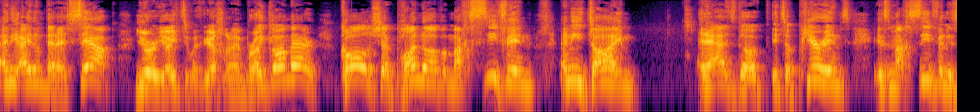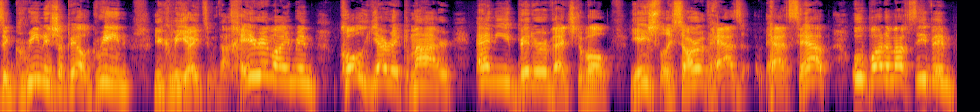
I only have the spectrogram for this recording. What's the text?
Any item that has sap, you're yaitzi with. Yochanan and Amer, Kol Shepanav Machsifin, any time it has the its appearance is machsifin is a greenish, a pale green. You could be yaitz with a chayrim ayrim, kol yerik mar, any bitter vegetable. Yesh sarav has has sap. Ubana machsifim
